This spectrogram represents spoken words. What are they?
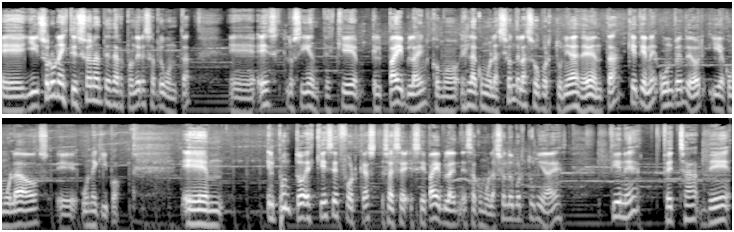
Eh, y solo una distinción antes de responder esa pregunta eh, es lo siguiente, es que el pipeline como es la acumulación de las oportunidades de venta que tiene un vendedor y acumulados eh, un equipo. Em, el punto es que ese forecast, o sea, ese, pipeline, esa acumulación de oportunidades, tiene fecha de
